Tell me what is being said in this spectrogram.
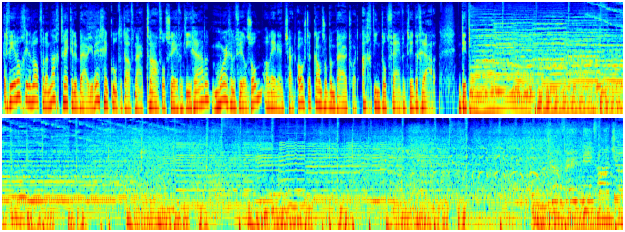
Het weer nog. In de loop van de nacht trekken de buien weg en koelt het af naar 12 tot 17 graden. Morgen veel zon, alleen in het zuidoosten kans op een bui. Het wordt 18 tot 25 graden. Dit... je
